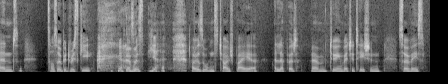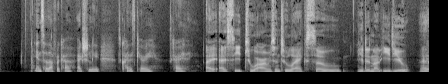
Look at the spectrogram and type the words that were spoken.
And it's also a bit risky. I was yeah I was once charged by a, a leopard um, doing vegetation surveys in South Africa actually. It's quite a scary scary thing. I, I see two arms and two legs so he did not eat you. How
